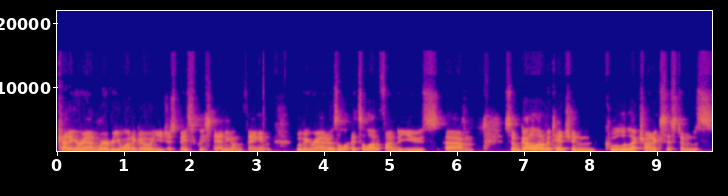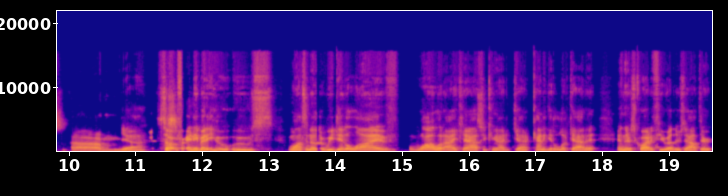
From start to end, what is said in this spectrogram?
cutting around wherever you want to go, and you're just basically standing on the thing and moving around. It was a, it's a lot of fun to use. Um, so got a lot of attention. Cool electronic systems. Um, yeah. So for anybody who who's wants to know that we did a live while at ICAST, you can kind of get a look at it, and there's quite a few others out there.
